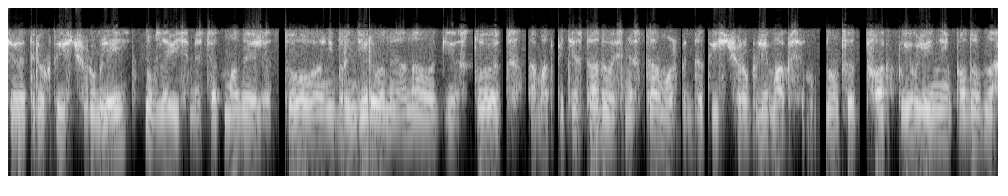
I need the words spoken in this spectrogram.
3 тысяч рублей, ну, в зависимости от модели, то небрендированные аналоги стоят там, от 500 до 800, может быть, до 1000 рублей максимум. Но вот этот факт появления подобных,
